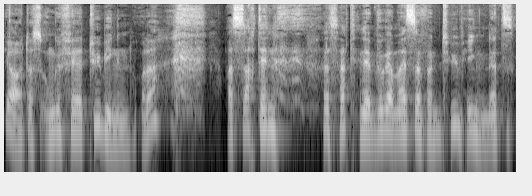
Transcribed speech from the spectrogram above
Ja, das ist ungefähr Tübingen, oder? Was sagt denn, was sagt denn der Bürgermeister von Tübingen dazu?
